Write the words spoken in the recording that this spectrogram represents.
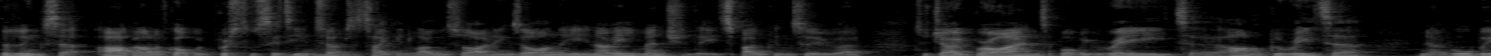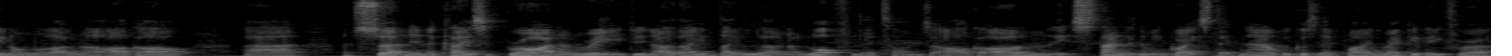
the links that Argyle have got with Bristol City in terms of taking loan signings on, he, you know, he mentioned that he'd spoken to uh, to Joe Bryan, to Bobby Reid, to Arnold Garita, you know, have all been on loan at Argyle. Uh, and certainly in the case of Bryan and Reid, you know, they, they learnt a lot from their times at Argyle and it's standing them in great stead now because they're playing regularly for a,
